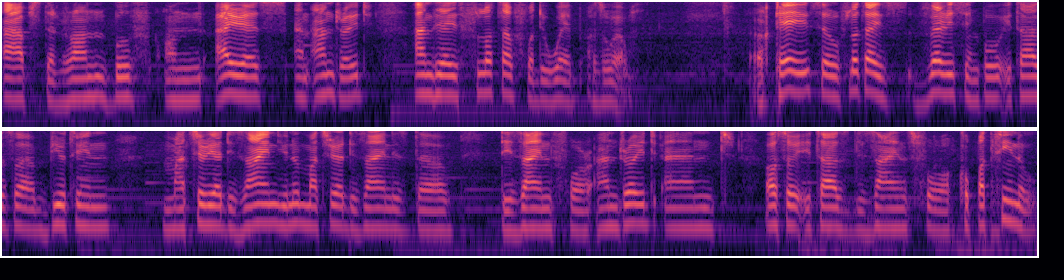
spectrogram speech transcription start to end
apps that run both on iOS and Android, and there is Flutter for the web as well. Okay, so Flutter is very simple. It has a built-in material design. You know, material design is the design for Android and also, it has designs for Cupertino.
